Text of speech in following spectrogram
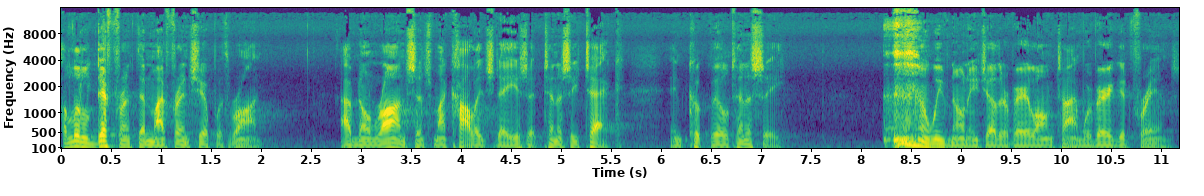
a little different than my friendship with Ron. I've known Ron since my college days at Tennessee Tech in Cookeville, Tennessee. We've known each other a very long time. We're very good friends.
